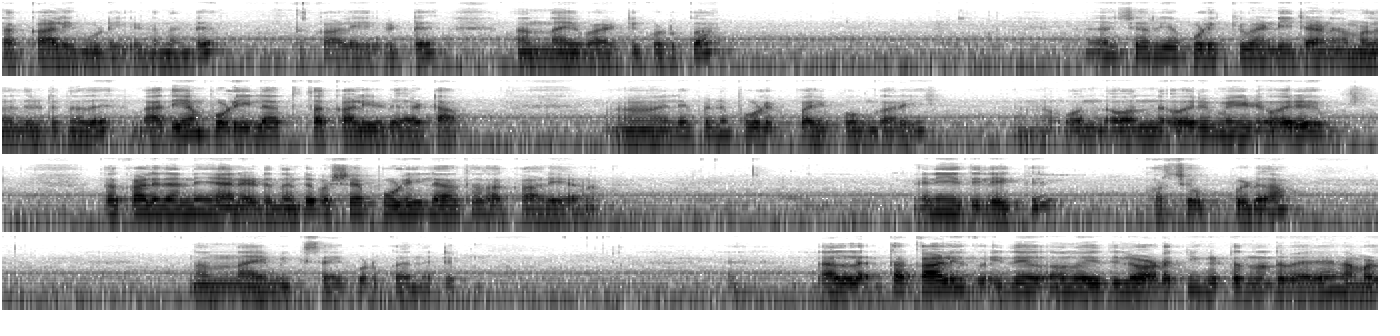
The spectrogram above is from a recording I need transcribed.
തക്കാളിയും കൂടി ഇടുന്നുണ്ട്. തക്കാളി ഇട്ട് നന്നായി വഴറ്റി കൊടുക്കുക ചെറിയ പുളിക്ക് വേണ്ടിയിട്ടാണ് നമ്മളത് ഇടുന്നത്. അധികം പുളിയില്ലാത്ത തക്കാളി ഇടുക കേട്ടോ. അല്ലെങ്കിൽ പിന്നെ പുളിപ്പായി പോകും കറി. ഒന്ന് ഒന്ന് ഒരു മീ ഒരു തക്കാളി തന്നെ ഞാൻ ഇടുന്നുണ്ട്. പക്ഷേ പുളിയില്ലാത്ത തക്കാളിയാണ്. ഇനി ഇതിലേക്ക് കുറച്ച് ഉപ്പിടുക നന്നായി മിക്സായി കൊടുക്കുക എന്നിട്ട്. നല്ല തക്കാളി ഇത് ഇതിൽ ഉടഞ്ഞ് കിട്ടുന്നത് വരെ നമ്മൾ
